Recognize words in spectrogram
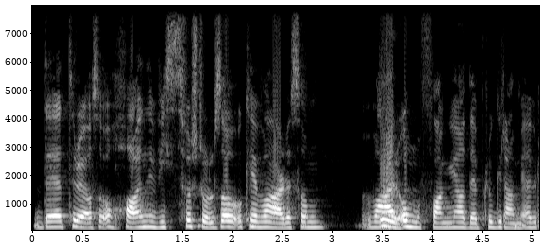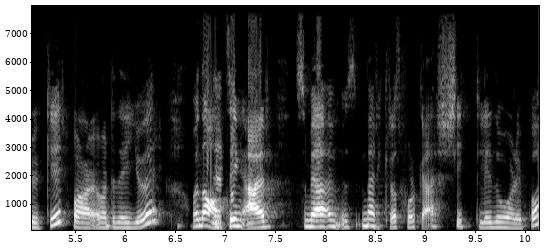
Det tror jeg også. Å ha en viss forståelse av ok, hva er det som hva er omfanget av det programmet jeg bruker? Hva er det det gjør? Og en annen ting er, som jeg merker at folk er skikkelig dårlige på,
